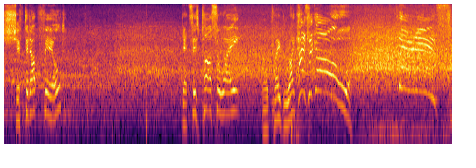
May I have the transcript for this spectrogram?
Shifted upfield. Gets his pass away. Oh, played right. Has a go! There it is!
